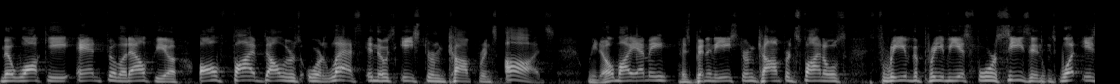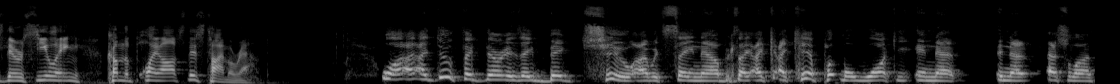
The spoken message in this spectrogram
Milwaukee, and Philadelphia, all $5 or less in those Eastern Conference odds. We know Miami has been in the Eastern Conference Finals three of the previous four seasons. What is their ceiling come the playoffs this time around? Well, I, I, do think there is a big two, I would say now, because I, I, I, can't put Milwaukee in that in that echelon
